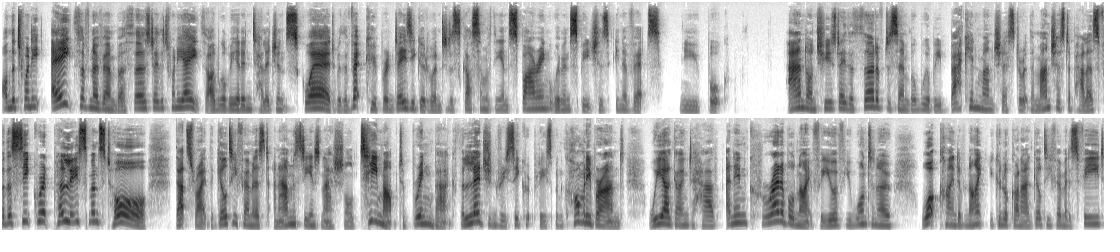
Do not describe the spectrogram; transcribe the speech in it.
On the 28th of November, Thursday the 28th, I will be at Intelligence Squared with Yvette Cooper and Daisy Goodwin to discuss some of the inspiring women's speeches in Yvette's new book. And on Tuesday, the 3rd of December, we'll be back in Manchester at the Manchester Palace for the Secret Policeman's Tour. That's right, the Guilty Feminist and Amnesty International team up to bring back the legendary Secret Policeman comedy brand. We are going to have an incredible night for you. If you want to know what kind of night, you can look on our Guilty Feminist feed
